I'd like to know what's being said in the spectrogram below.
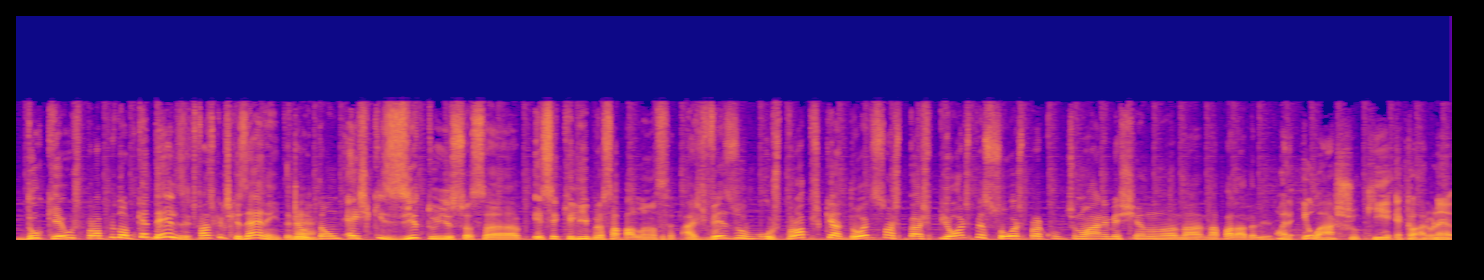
do que os próprios donos. Porque é deles, eles fazem o que eles quiserem, entendeu? É. Então é esquisito isso, essa, esse equilíbrio, essa balança. Às vezes o- os próprios criadores são as, as piores pessoas pra continuarem mexendo na, na- na parada ali. Olha, eu acho que, é claro, né?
